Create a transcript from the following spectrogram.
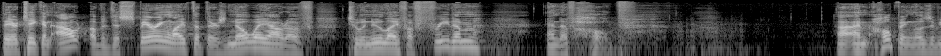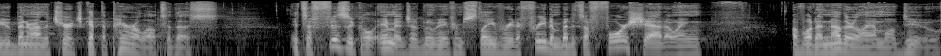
They are taken out of a despairing life that there's no way out of to a new life of freedom and of hope. I'm hoping those of you who've been around the church get the parallel to this. It's a physical image of moving from slavery to freedom, but it's a foreshadowing of what another lamb will do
